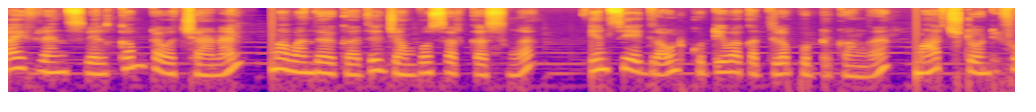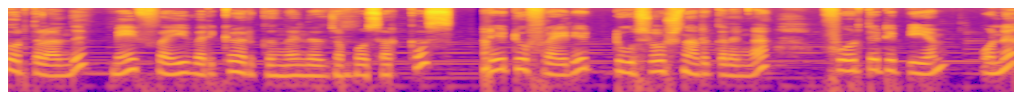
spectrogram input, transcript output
Hi friends welcome to our channel நம்ம வந்திருக்கிறது ஜம்போ சர்க்கஸ்ங்க எம்சிஏ கிரவுண்ட் குட்டிவாக்கத்தில் போட்டிருக்காங்க. மார்ச் டுவெண்ட்டி ஃபோர்த்துலேருந்து மே ஃபைவ் வரைக்கும் இருக்குங்க இந்த Jumbo circus day to Friday two shows நடக்குதுங்க. ஃபோர் தேர்ட்டி பிஎம் ஒன்று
